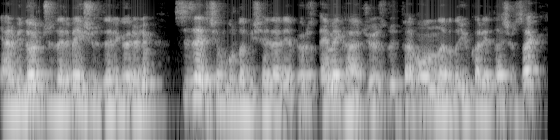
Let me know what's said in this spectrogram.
Yani bir 400'leri 500'leri görelim. Sizler için burada bir şeyler yapıyoruz. Emek harcıyoruz. Lütfen onları da yukarıya taşırsak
